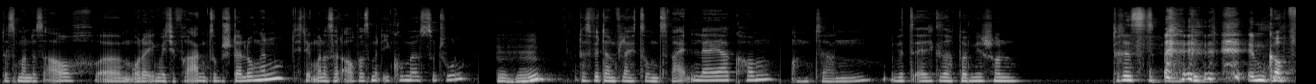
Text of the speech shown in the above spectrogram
dass man das auch ähm, oder irgendwelche Fragen zu Bestellungen. Ich denke mal, das hat auch was mit E-Commerce zu tun. Mhm. Das wird dann vielleicht so im zweiten Lehrjahr kommen und dann wird es ehrlich gesagt bei mir schon trist im Kopf.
